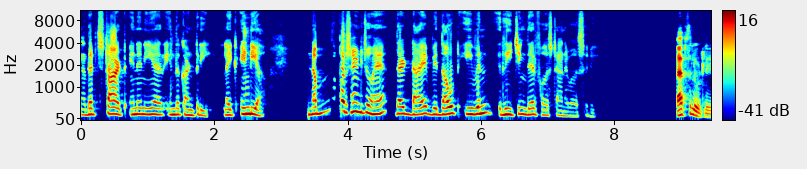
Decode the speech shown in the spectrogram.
that start in an year in the country like India नब्बे परसेंट जो है that die without even reaching their first anniversary absolutely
